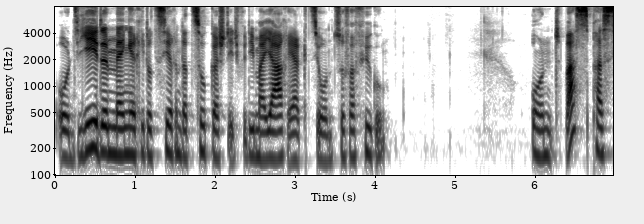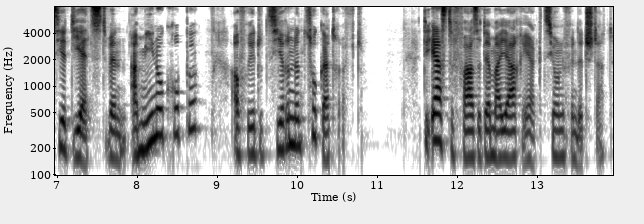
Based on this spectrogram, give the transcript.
Und jede Menge reduzierender Zucker steht für die Maillard-Reaktion zur Verfügung. Und was passiert jetzt, wenn Aminogruppe auf reduzierenden Zucker trifft? Die erste Phase der Maillard-Reaktion findet statt.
